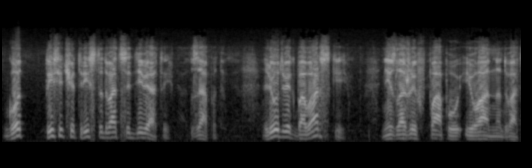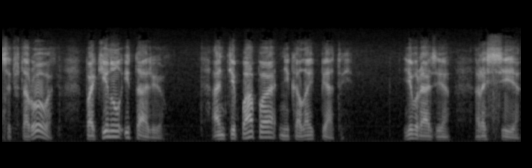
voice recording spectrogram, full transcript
Год 1329. Запад. Людвиг Баварский, не изложив папу Иоанна XXII, покинул Италию. Антипапа Николай V. Евразия, Россия.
